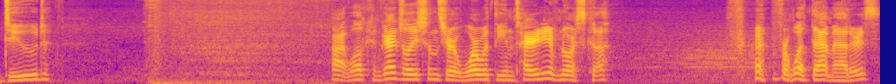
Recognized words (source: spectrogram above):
dude. Alright, well, congratulations. You're at war with the entirety of Norsca. For, what that matters.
